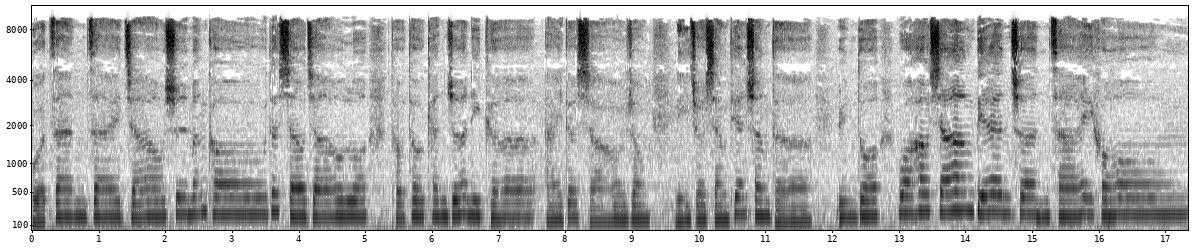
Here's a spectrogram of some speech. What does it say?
我站在教室门口的小角落，偷偷看着你可爱的笑容。你就像天上的云朵，我好想变成彩虹。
